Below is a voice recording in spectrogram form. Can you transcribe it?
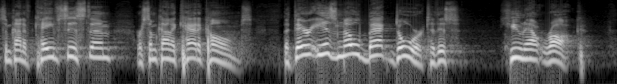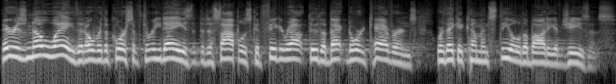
some kind of cave system, or some kind of catacombs. But there is no back door to this hewn out rock. There is no way that over the course of three days that the disciples could figure out through the backdoor caverns where they could come and steal the body of Jesus.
